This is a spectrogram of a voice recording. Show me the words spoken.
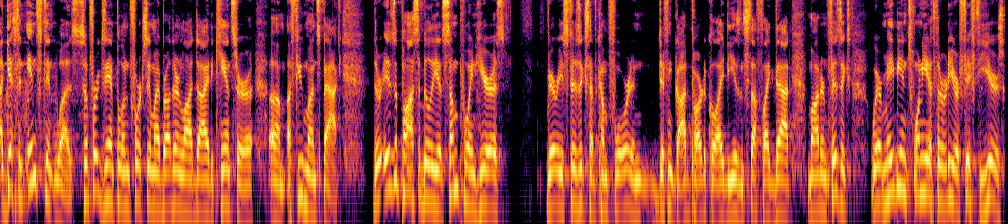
I guess an instant was. So, for example, unfortunately, my brother in law died of cancer um, a few months back. There is a possibility at some point here, as various physics have come forward and different God particle ideas and stuff like that, modern physics, where maybe in 20 or 30 or 50 years,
